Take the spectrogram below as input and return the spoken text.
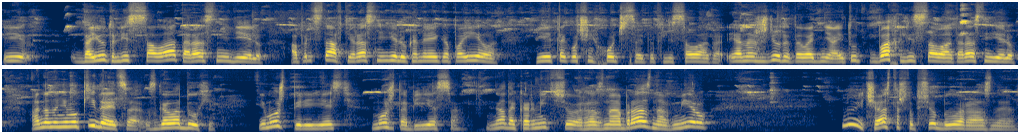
и дают лист салата раз в неделю. А представьте, раз в неделю канарейка поела, Ей так очень хочется этот лист салата. И она ждет этого дня. И тут бах, лист салата раз в неделю. Она на него кидается с голодухи. И может переесть, может объесться. Надо кормить все разнообразно, в меру. Ну и часто, чтобы все было разное.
